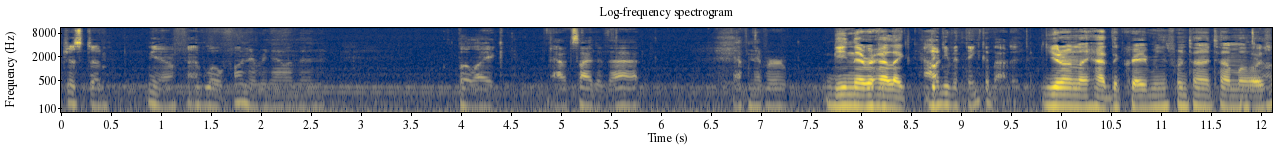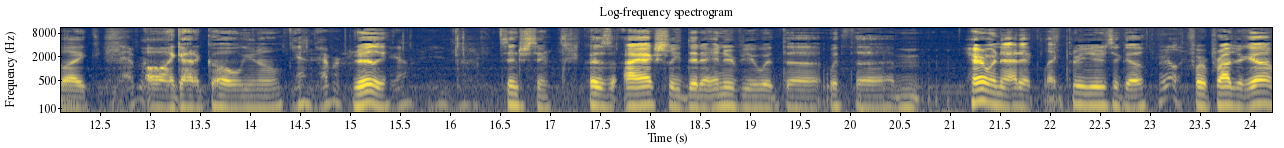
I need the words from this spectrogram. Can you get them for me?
just to, you know, have a little fun every now and then. But like, outside of that, I've never. You never had like I don't even think about it. you don't like have the cravings from time to time. Always No. like, Never. oh, I gotta go. You know. Yeah, never. Really? Yeah. yeah. It's interesting because I actually did an interview with uh, with uh, heroin addict like three years ago Really? for a project. Yeah,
